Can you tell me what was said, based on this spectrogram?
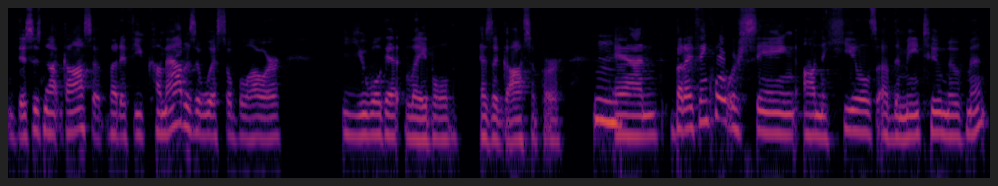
this is not gossip, but if you come out as a whistleblower, you will get labeled as a gossiper. Mm. And but I think what we're seeing on the heels of the Me Too movement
